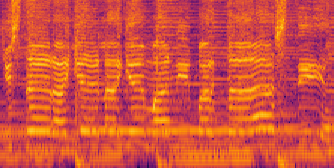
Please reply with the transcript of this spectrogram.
Κι ύστερα γέλαγε μ' ανύπαρκτα αστεία.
